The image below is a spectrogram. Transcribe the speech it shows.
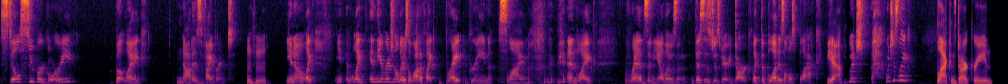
still super gory, but like not as vibrant hmm you know like like in the original there's a lot of like bright green slime and like reds and yellows and this is just very dark like the blood is almost black Yeah. which which is like Black and dark green.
